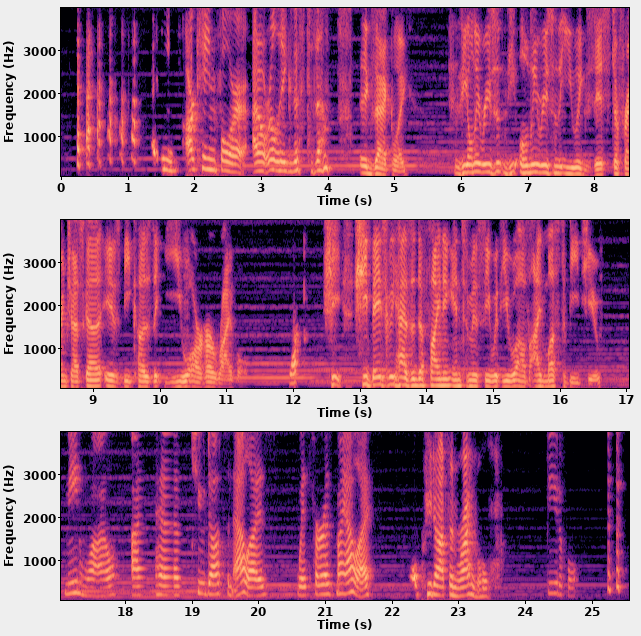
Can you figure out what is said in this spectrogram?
I mean, Arcane Fate, I don't really exist to them. Exactly. The only reason the only reason that you exist to Francesca is because that you are her rival. Yep. She she basically has a defining intimacy with you of I must beat you. Meanwhile, I have two dots and allies with her as my ally. Two dots and rival. Beautiful.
